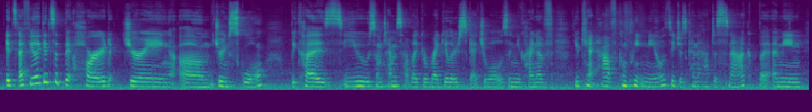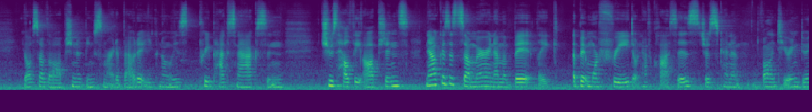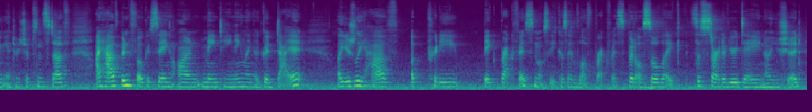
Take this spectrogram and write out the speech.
it's. I feel like it's a bit hard during um, during school because you sometimes have like irregular schedules and you kind of you can't have complete meals. You just kind of have to snack. But I mean, you also have the option of being smart about it. You can always pre-pack snacks and choose healthy options. Now, because it's summer and I'm a bit like a bit more free, don't have classes, just kind of volunteering, doing internships and stuff. I have been focusing on maintaining like a good diet. I usually have a pretty big breakfast, mostly because I love breakfast, but also like it's the start of your day, you know, you should.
